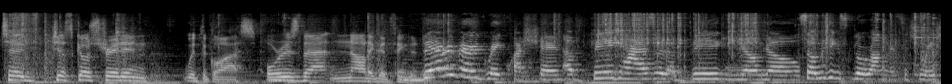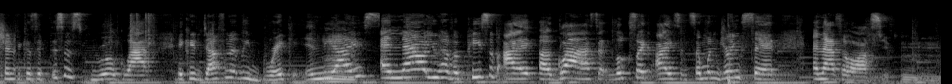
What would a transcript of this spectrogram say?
to just go straight in with the glass, or is that not a good thing to do? Very, very great question. A big hazard, a big no-no. So many things can go wrong in this situation because if this is real glass, it could definitely break in the mm. ice. And now you have a piece of ice, a glass that looks like ice, and someone drinks it, and that's a lawsuit. Mm-hmm.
